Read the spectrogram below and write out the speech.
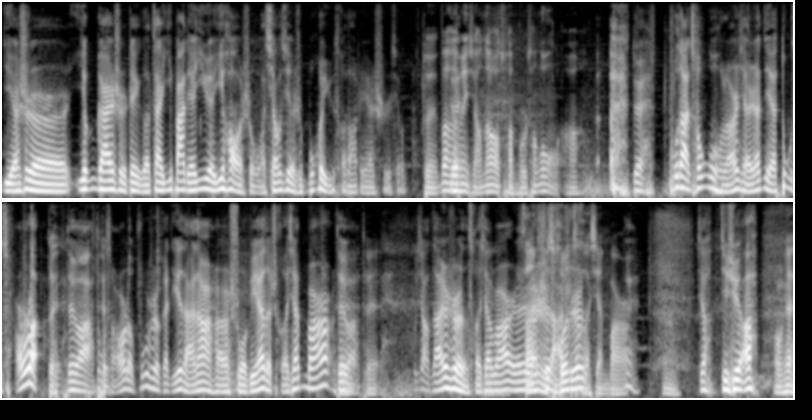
也是应该是这个，在一八年一月一号的时候，我相信是不会预测到这件事情的。对，万万没想到川普成功了啊！对，不但成功了，而且人家动手了，对对吧？动手了，不是跟你在那儿说别的扯闲班儿，对吧？对，不像咱似的扯闲班儿，人家咱是纯实打实扯闲班儿对。行，继续啊。OK，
